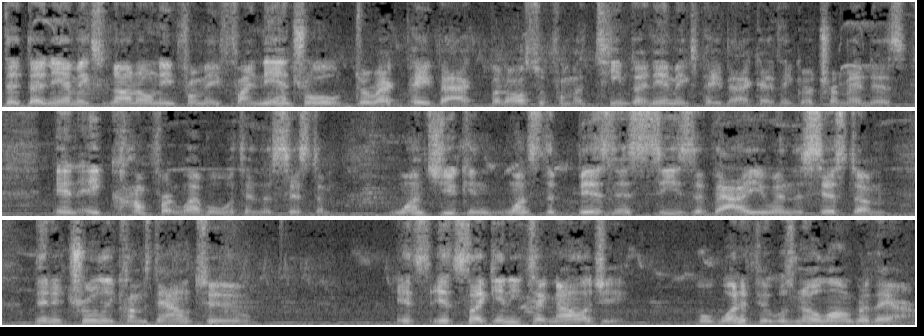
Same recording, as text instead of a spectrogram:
the dynamics not only from a financial direct payback but also from a team dynamics payback i think are tremendous in a comfort level within the system once you can once the business sees the value in the system then it truly comes down to it's it's like any technology. Well, what if it was no longer there?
